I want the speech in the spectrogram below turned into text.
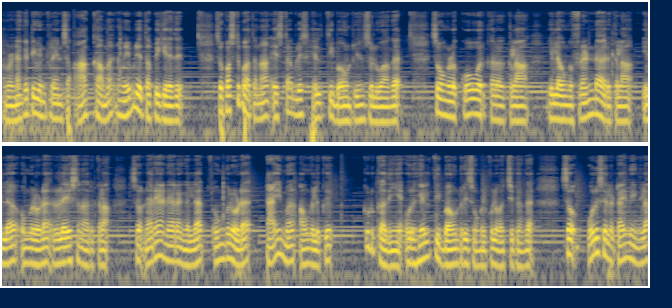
நம்ம நெகட்டிவ் இன்ஃப்ளூயன்ஸ் ஆக்காமல் நம்ம எப்படி தப்பிக்கிறது? ஸோ ஃபஸ்ட்டு பார்த்தோன்னா எஸ்டாப்ளிஷ் ஹெல்த்தி பவுண்ட்ரின்னு சொல்லுவாங்க. ஸோ உங்களோட கோவர்க்கராக இருக்கலாம் இல்லை உங்கள் ஃப்ரெண்டாக இருக்கலாம் இல்லை உங்களோட ரிலேஷனாக இருக்கலாம். ஸோ நிறையா நேரங்களில் உங்களோட டைமை அவங்களுக்கு கொடுக்காதீங்க. ஒரு ஹெல்த்தி பவுண்ட்ரிஸ் உங்களுக்குள்ளே வச்சுக்கோங்க. ஸோ ஒரு சில டைமிங்கில்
